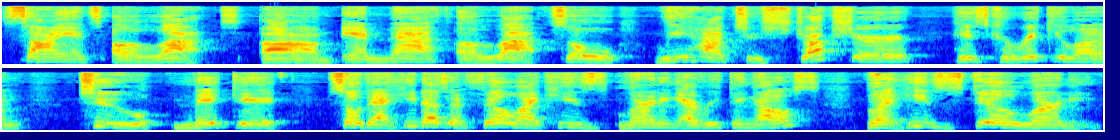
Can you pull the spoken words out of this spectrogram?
science a lot, um, and math a lot. So we had to structure his curriculum to make it so that he doesn't feel like he's learning everything else, but he's still learning.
